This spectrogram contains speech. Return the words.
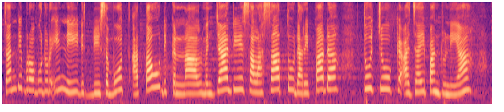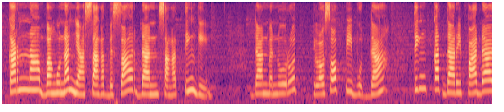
Candi Borobudur ini disebut atau dikenal menjadi salah satu daripada tujuh keajaiban dunia karena bangunannya sangat besar dan sangat tinggi. Dan menurut filosofi Buddha, tingkat daripada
